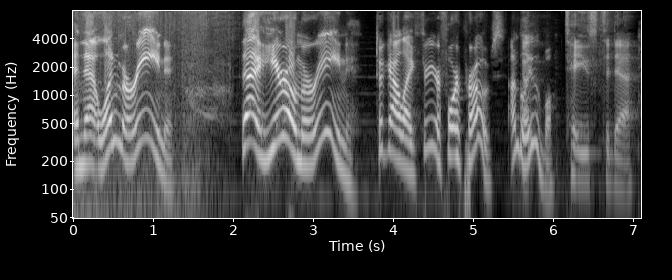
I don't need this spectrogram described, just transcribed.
And that one Marine, that hero Marine, took out like three or four probes. Unbelievable. Tased to death.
